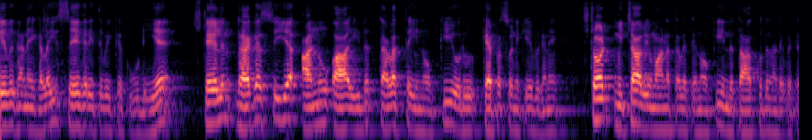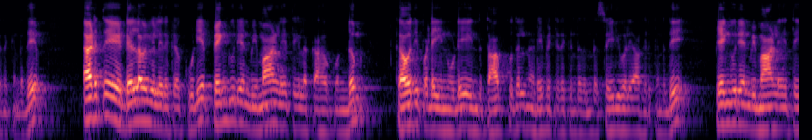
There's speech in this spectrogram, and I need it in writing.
ஏவுகணைகளை சேகரித்து வைக்கக்கூடிய ஸ்டேலின் ரகசிய அணு ஆயுத தளத்தை நோக்கி ஒரு கேப்பசோனிக் ஏவுகணை ஸ்டோட் மிச்சா விமான தளத்தை நோக்கி இந்த தாக்குதல் நடைபெற்றிருக்கின்றது. அடுத்து டெல்லோவில் இருக்கக்கூடிய பெங்குரியன் விமான நிலையத்தை இலக்காக கொண்டும் கவுதி படையினுடைய இந்த தாக்குதல் நடைபெற்றிருக்கின்றது என்ற செய்தி வழியாக இருக்கின்றது. பெங்குரியன் விமான நிலையத்தை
